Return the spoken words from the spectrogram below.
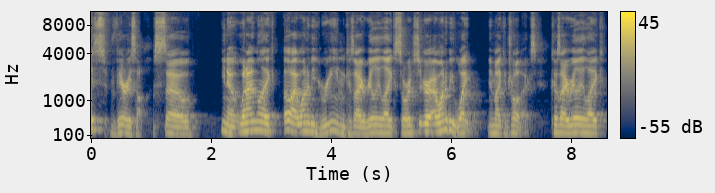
it's very solid. So you know, when I'm like, oh, I want to be green because I really like swords, or I want to be white in my control decks because I really like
